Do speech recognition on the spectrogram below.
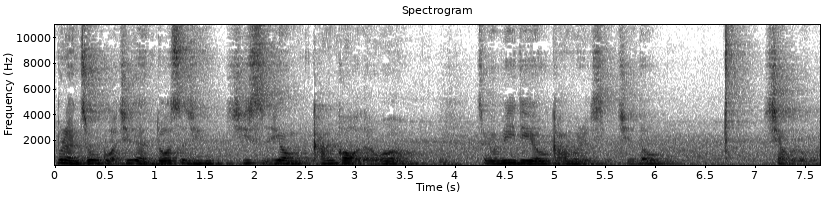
不能出国，其实很多事情即使用 Concord 或这个 Video Conference，其实都效果都不好。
